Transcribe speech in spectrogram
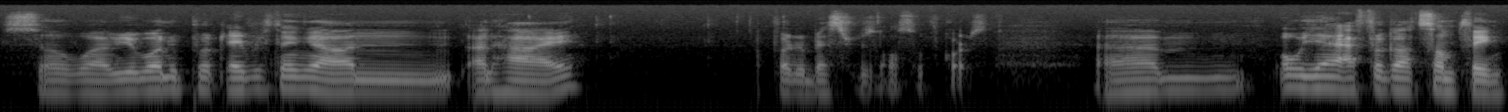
So uh, you want to put everything on on high for the best results, of course. Um, oh yeah, I forgot something.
